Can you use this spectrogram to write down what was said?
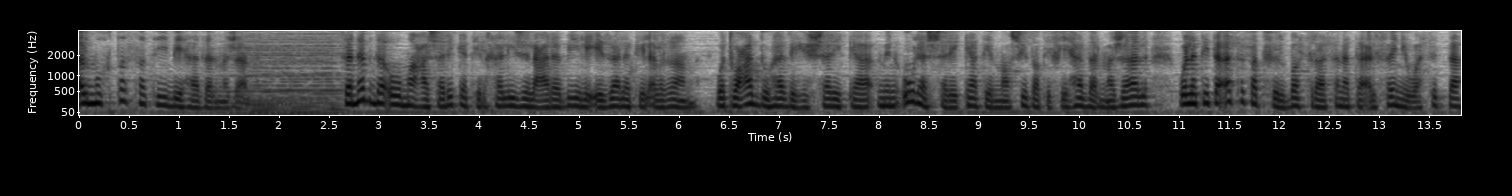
المختصة بهذا المجال. سنبدأ مع شركة الخليج العربي لإزالة الألغام وتعد هذه الشركة من أولى الشركات الناشطة في هذا المجال والتي تأسست في البصرة سنة 2006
